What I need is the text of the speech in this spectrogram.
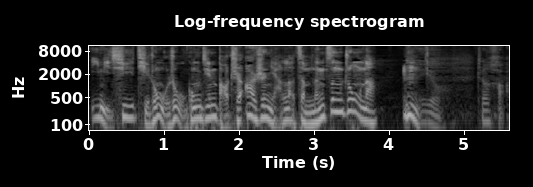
一米七，体重五十五公斤，保持二十年了，怎么能增重呢？哎呦，真好。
